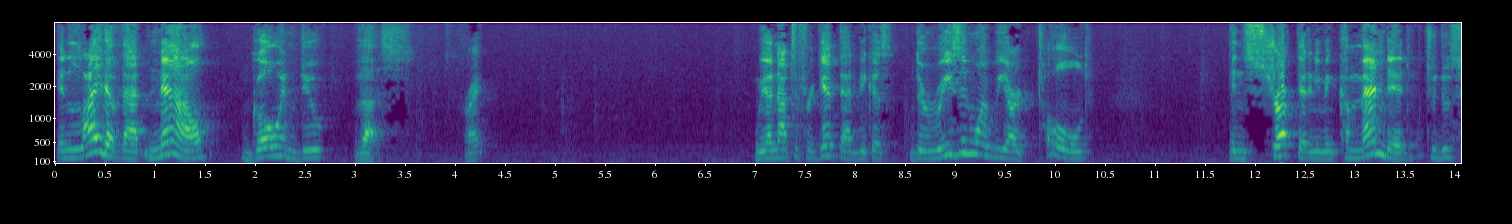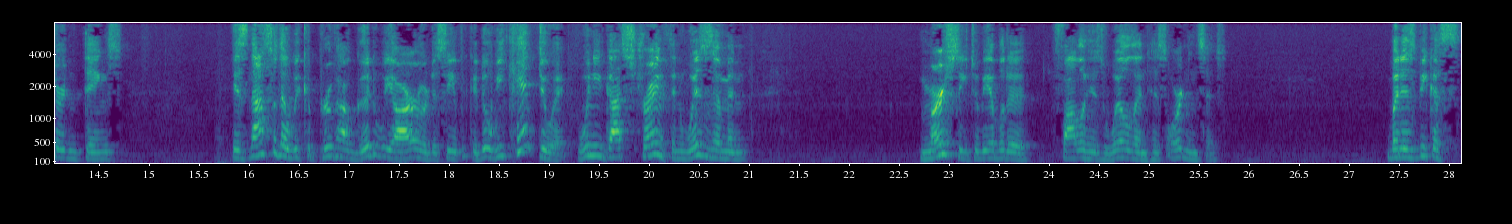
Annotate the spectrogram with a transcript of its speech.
in light of that, now go and do thus right? We are not to forget that because the reason why we are told, instructed, and even commanded to do certain things is not so that we could prove how good we are or to see if we could do it. We can't do it. We need God's strength and wisdom and mercy to be able to follow His will and His ordinances. But it's because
